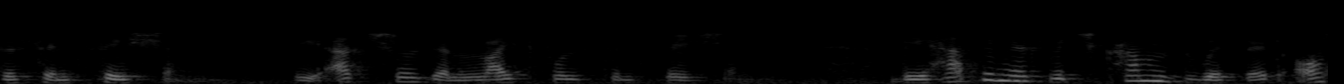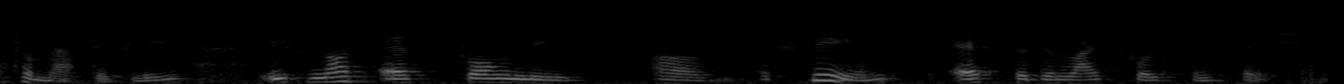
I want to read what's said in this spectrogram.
the sensation, the actual delightful sensation. The happiness which comes with it automatically is not as strongly um, experienced as the delightful sensation.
